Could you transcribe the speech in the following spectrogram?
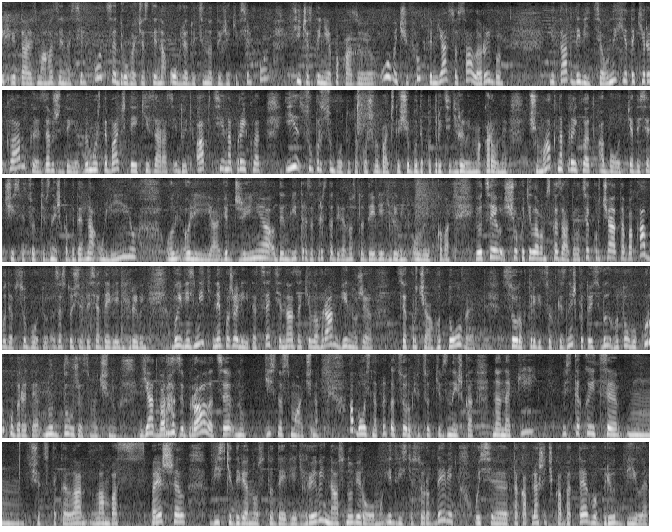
Всіх вітаю з магазина Сільпо. Це друга частина огляду цінотижиків Сільпо. В цій частині я показую овочі, фрукти, м'ясо, сало, рибу. І так, дивіться, у них є такі рекламки завжди. Ви можете бачити, які зараз ідуть акції, наприклад. І суперсуботу також ви бачите, що буде по 30 гривень макарони чумак, наприклад, або 56% знижка буде на олію. Олія Вірджинія 1 літр за 399 гривень оливкова. І оце, що хотіла вам сказати, оце курча табака буде в суботу за 169 гривень. Ви візьміть, не пожалійте. Це ціна за кілограм. Він уже це курча готове. 43% знижки. Тобто ви готову курку берете, ну дуже смачну. Я два рази брала, це ну дійсно смачно. Або ось, наприклад, 40% знижка на напій. Ось такий це що це таке Лам- ламбас спешл 299 гривень на основі рому і 249 ось е, така пляшечка Батего брюд біле.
